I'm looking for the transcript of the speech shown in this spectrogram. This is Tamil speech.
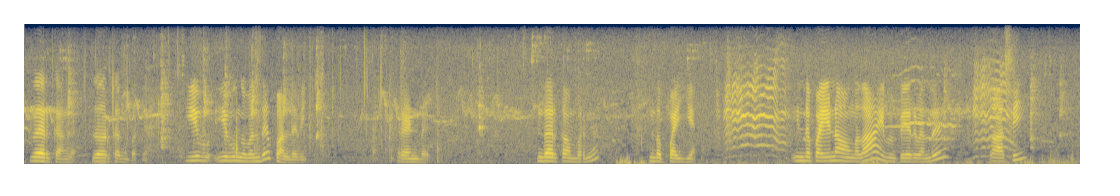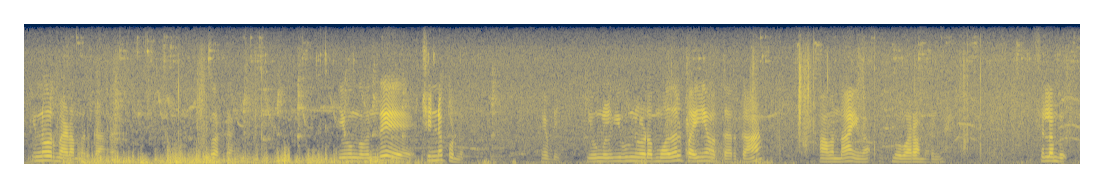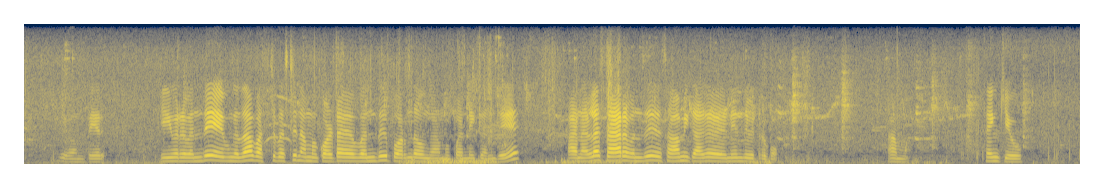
இதோ இருக்காங்க. இதோ இருக்காங்க பாருங்கள் இவ் இவங்க வந்து பல்லவி. ரெண்டு. இந்த இருக்கான் பாருங்க. இந்த பையன். இந்த பையனும் அவங்க தான் இவன் பேர் வந்து காசி. இன்னொரு மேடம் இருக்காங்க. இருக்காங்க. இவங்க வந்து சின்ன பொண்ணு. எப்படி? இவங்க இவங்களோட முதல் பையன் ஒருத்தன் இருக்கான். அவன் தான் இவன். இங்கே வரான் பாருங்க. சிலம்பு. இவன் பேர். இவரை வந்து இவங்க தான் ஃபஸ்ட்டு ஃபஸ்ட்டு நம்ம கொட்டை வந்து பிறந்தவங்க நம்ம பண்ணைக்கு வந்து. அதனால் சாரை வந்து சாமிக்காக நேர்ந்து விட்டுருக்கோம். ஆமாம் தேங்க்யூ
